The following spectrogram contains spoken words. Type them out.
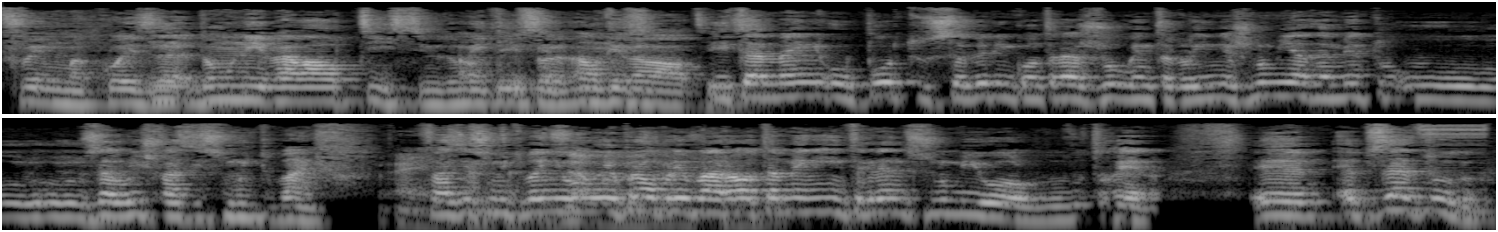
foi uma coisa e, de um nível altíssimo, de uma altíssimo, equipa de um nível altíssimo. E também o Porto saber encontrar jogo entre linhas, nomeadamente o, o Zé Luís faz isso muito bem. É, faz isso muito bem. E o, o próprio Baró também integrantes no miolo do, do terreno. Uh, apesar de tudo,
